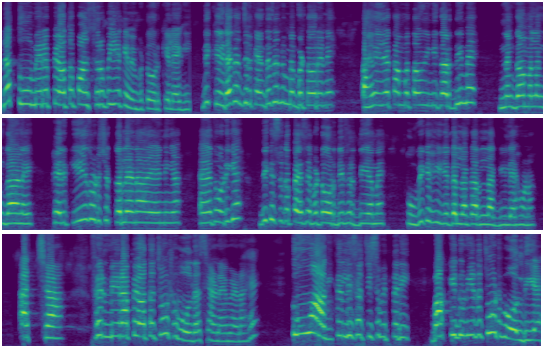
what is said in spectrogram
ਨਾ ਤੂੰ ਮੇਰੇ ਪਿਓ ਤੋਂ 500 ਰੁਪਏ ਕਿਵੇਂ ਬਟੋਰ ਕੇ ਲੈ ਗਈ? ਨਹੀਂ ਕਿਹੜਾ ਕੰਜਰ ਕਹਿੰਦਾ ਤੈਨੂੰ ਮੈਂ ਬਟੋਰੇ ਨੇ? ਇਹੋ ਜਿਹਾ ਕੰਮ ਤਾਂ ਹੀ ਨਹੀਂ ਕਰਦੀ ਮੈਂ ਨੰਗਾ ਮਲੰਗਾ ਵਾਲੇ। ਫਿਰ ਕੀ ਹੈ ਥੋੜੀ ਚੱਕਰ ਲੈਣ ਆ? ਜਾਣੀਆਂ ਐ ਥੋੜੀ ਹੈ ਵੀ ਕਿਸੇ ਤੋਂ ਪੈਸੇ ਬਟੋਰਦੀ ਫਿਰਦੀ ਆ ਮੈਂ? ਤੂੰ ਵੀ ਕਹੀ ਜੇ ਗੱਲਾਂ ਕਰਨ ਲੱਗੀ ਲੈ ਹੁਣ। ਅੱਛਾ ਫਿਰ ਮੇਰਾ ਪਿਓ ਤਾਂ ਝੂਠ ਬੋਲਦਾ ਸਿਆਣਾ ਮੇਣਾ ਹੈ। ਤੂੰ ਆ ਗਈ ਕੱਲੀ ਸੱਚੀ ਸਵਿੱਤਰੀ। ਬਾਕੀ ਦੁਨੀਆ ਤਾਂ ਝੂਠ ਬੋਲਦੀ ਐ।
